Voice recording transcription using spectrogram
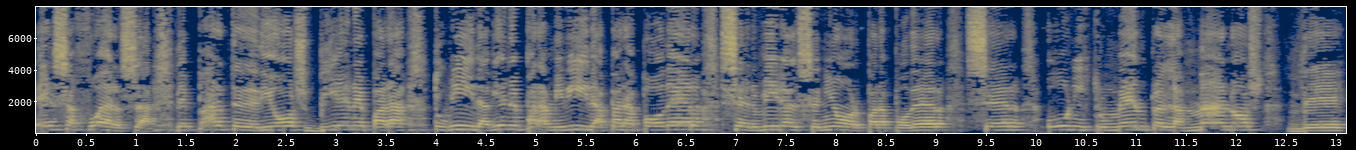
Esa fuerza de parte de Dios viene para tu vida, viene para mi vida, para poder servir al Señor, para poder ser un instrumento en las manos del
